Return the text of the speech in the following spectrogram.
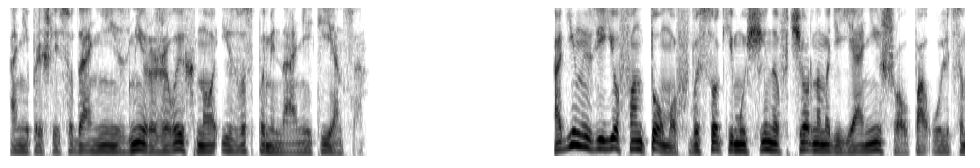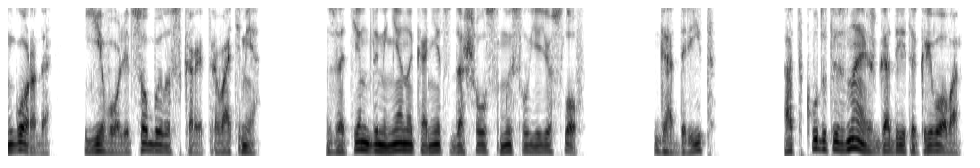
Они пришли сюда не из мира живых, но из воспоминаний Тиенца. Один из ее фантомов, высокий мужчина в черном одеянии, шел по улицам города, его лицо было скрыто во тьме. Затем до меня наконец дошел смысл ее слов. «Гадрит? Откуда ты знаешь Гадрита Кривого?»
